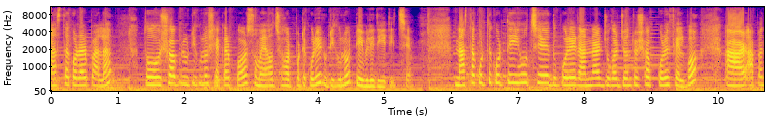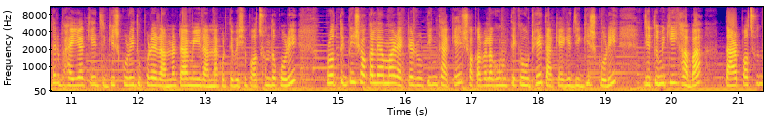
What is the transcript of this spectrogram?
নাস্তা করার পালা। তো সব রুটিগুলো শেখার পর সোমায়া হচ্ছে হটপটে করে রুটিগুলো টেবিলে দিয়ে দিচ্ছে। নাস্তা করতে করতেই হচ্ছে দুপুরে রান্নার জোগাড় যন্ত্র সব করে ফেলব। আর আপনাদের ভাইয়াকে জিজ্ঞেস করেই দুপুরে রান্নাটা আমি রান্না করতে বেশি পছন্দ করি। প্রত্যেকদিন সকালে আমার একটা রুটিন থাকে। সকালবেলা ঘুম থেকে উঠে তাকে আগে জিজ্ঞেস করি যে, তুমি কি খাবা? তার পছন্দ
